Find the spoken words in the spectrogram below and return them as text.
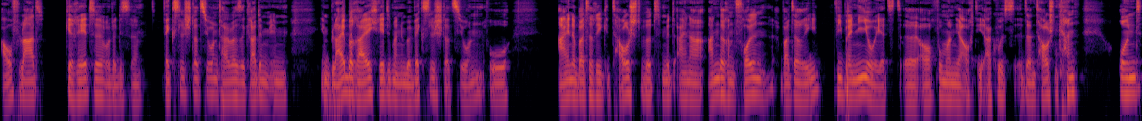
Aufladgeräte oder diese Wechselstationen. Teilweise gerade im, im, im Bleibereich redet man über Wechselstationen, wo eine Batterie getauscht wird mit einer anderen vollen Batterie, wie bei NIO jetzt äh, auch, wo man ja auch die Akkus dann tauschen kann. Und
